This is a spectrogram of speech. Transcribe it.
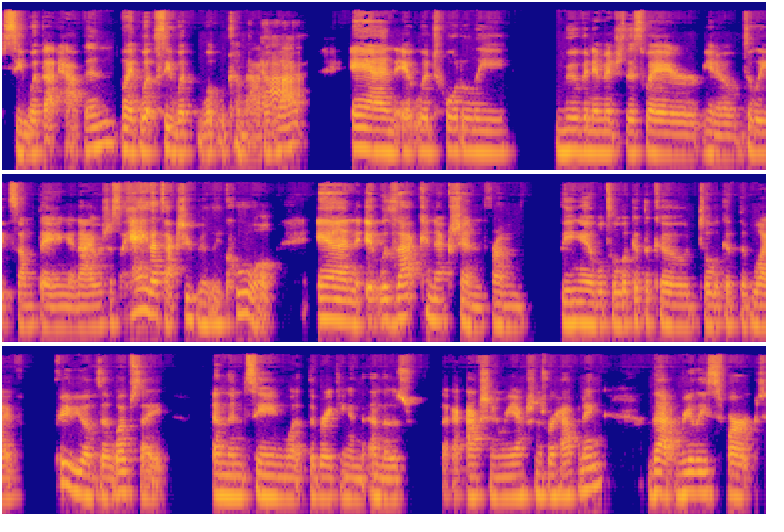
see what that happened, like what see what what would come out yeah. of that, and it would totally move an image this way or you know delete something. And i was just like hey that's actually really cool. And it was that connection from being able to look at the code to look at the live preview of the website and then seeing what the breaking and, and those action reactions were happening that really sparked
